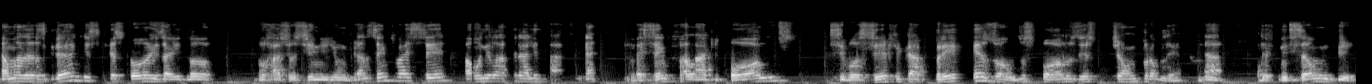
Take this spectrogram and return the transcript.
É uma das grandes questões aí do, do raciocínio junguiano sempre vai ser a unilateralidade, né? Vai sempre falar de polos se você ficar preso a um dos polos, isso é um problema. Né? A definição de,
